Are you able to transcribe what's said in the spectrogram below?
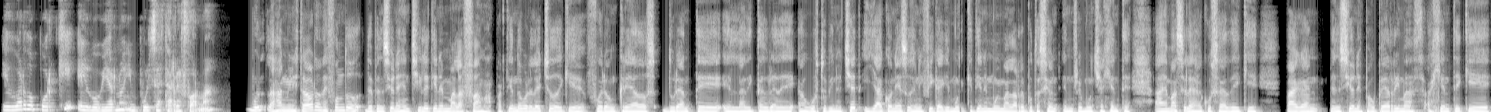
Eduardo, ¿por qué el gobierno impulsa esta reforma? Las administradoras de fondos de pensiones en Chile tienen mala fama, partiendo por el hecho de que fueron creados durante la dictadura de Augusto Pinochet y ya con eso significa que, que, tienen muy mala reputación entre mucha gente. Además se les acusa de que pagan pensiones paupérrimas a gente que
